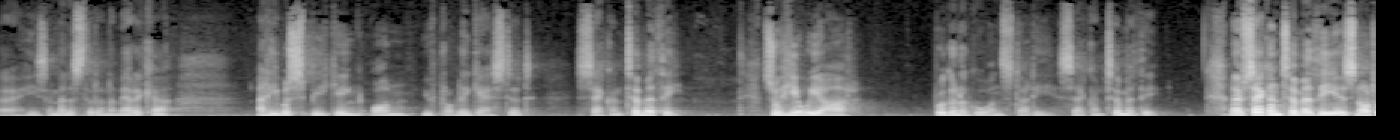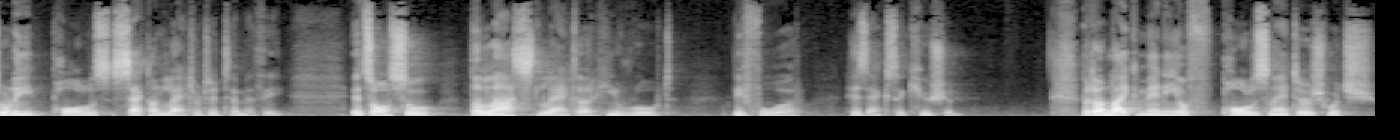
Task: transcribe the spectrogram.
Uh, he's a minister in America. And he was speaking on, you've probably guessed it, 2 Timothy. So here we are we're going to go and study 2 Timothy. Now, 2 Timothy is not only Paul's second letter to Timothy, it's also the last letter he wrote before his execution. But unlike many of Paul's letters, which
